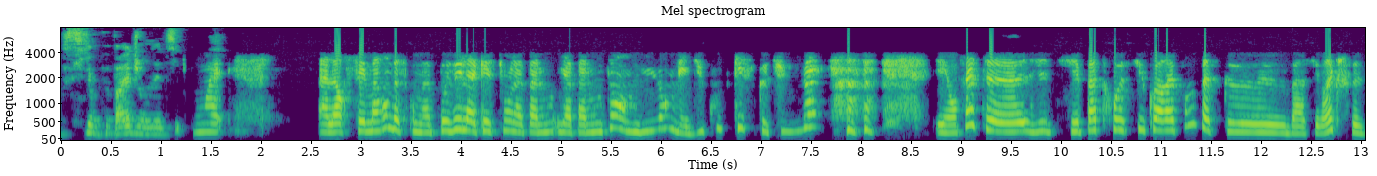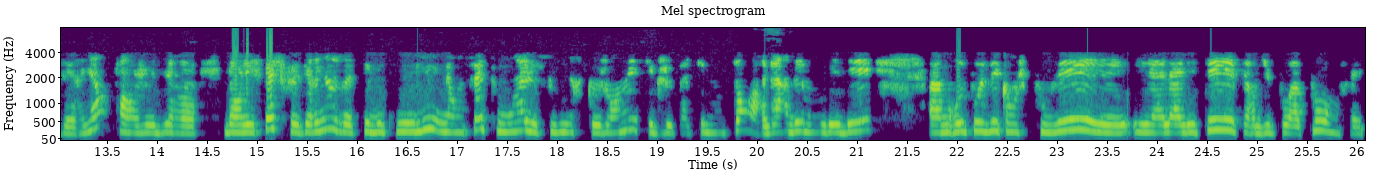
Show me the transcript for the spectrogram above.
Si on peut parler de journée type? Ouais. Alors c'est marrant parce qu'on m'a posé la question il y a pas longtemps en me disant mais du coup qu'est-ce que tu faisais Et en fait euh, j'ai pas trop su quoi répondre parce que bah c'est vrai que je faisais rien. Enfin je veux dire euh, dans les faits je faisais rien, je restais beaucoup au lit. Mais en fait moi le souvenir que j'en ai c'est que je passais mon temps à regarder mon bébé, à me reposer quand je pouvais et, et à l'allaiter, faire du pot à pot en fait.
